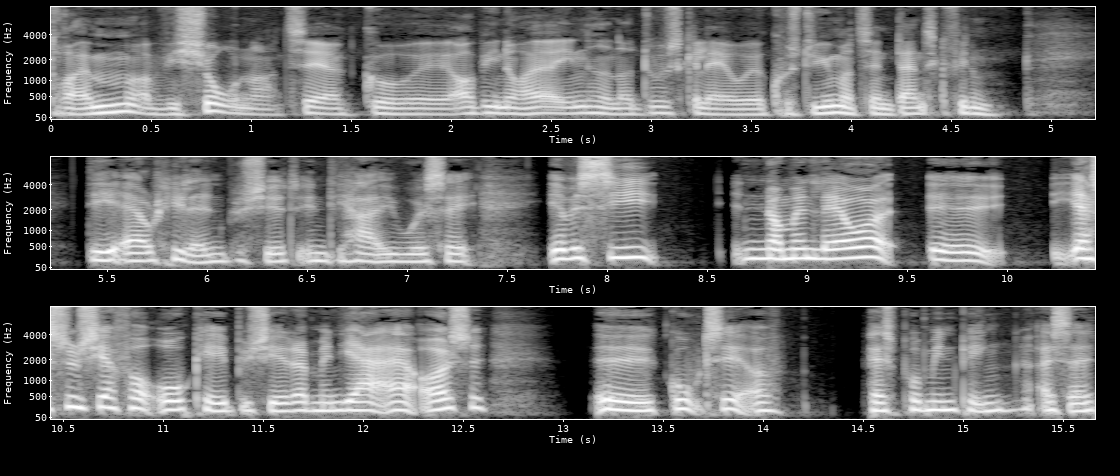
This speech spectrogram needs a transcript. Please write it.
drømme og visioner til at gå øh, op i en højere enhed, når du skal lave øh, kostymer til en dansk film? Det er jo et helt andet budget, end de har i USA. Jeg vil sige, når man laver... Øh, jeg synes, jeg får okay budgetter, men jeg er også øh, god til at passe på mine penge. Altså,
